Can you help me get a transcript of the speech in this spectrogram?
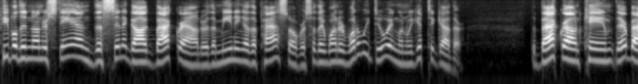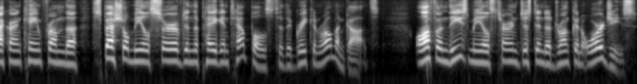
People didn't understand the synagogue background or the meaning of the Passover, so they wondered, what are we doing when we get together? The background came, their background came from the special meals served in the pagan temples to the Greek and Roman gods. Often these meals turned just into drunken orgies.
